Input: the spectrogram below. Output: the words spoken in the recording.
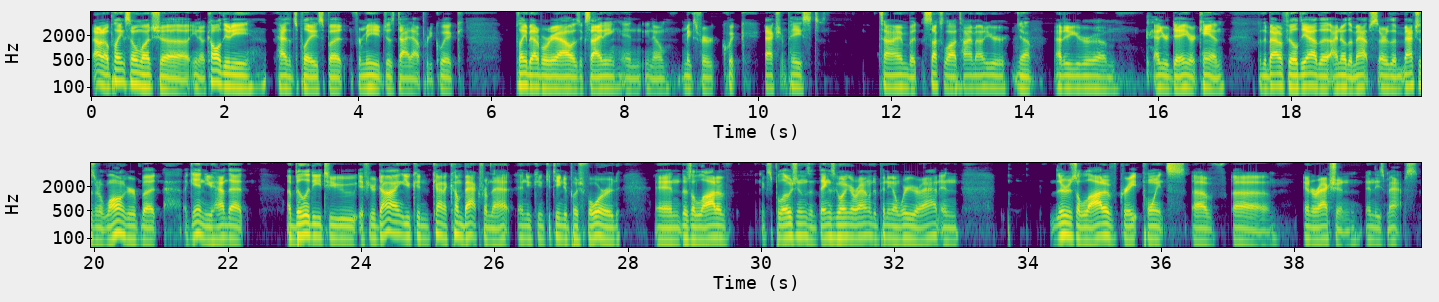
I don't know, playing so much, uh, you know, Call of Duty has its place, but for me, it just died out pretty quick. Playing Battle Royale is exciting and, you know, makes for quick action paced time, but sucks a lot of time out of your Yeah, out of your um, out your day, or it can. But the battlefield, yeah, the I know the maps or the matches are longer, but again, you have that ability to if you're dying, you can kind of come back from that, and you can continue to push forward. And there's a lot of explosions and things going around depending on where you're at, and there's a lot of great points of uh, interaction in these maps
